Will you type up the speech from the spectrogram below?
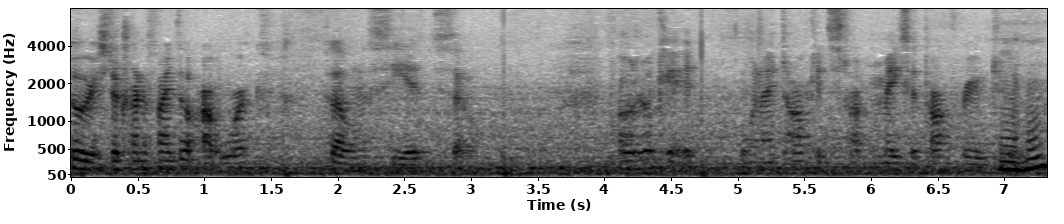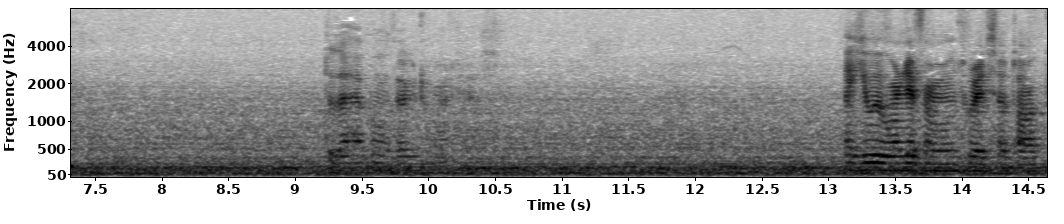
So we're still trying to find the artwork because I want to see it. So, oh look at it. When I talk, it start, makes it talk for you too. Mm-hmm. Does that happen with every podcast? Like if we were in different rooms, would it still talk?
